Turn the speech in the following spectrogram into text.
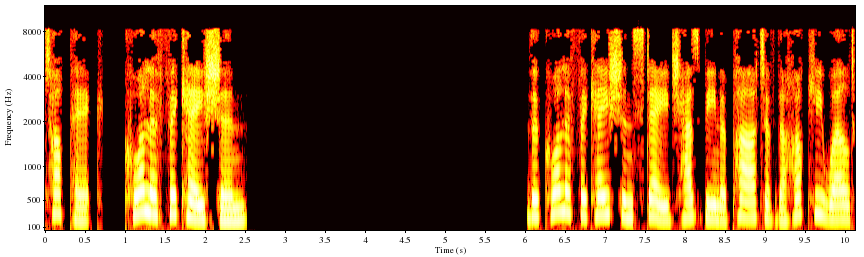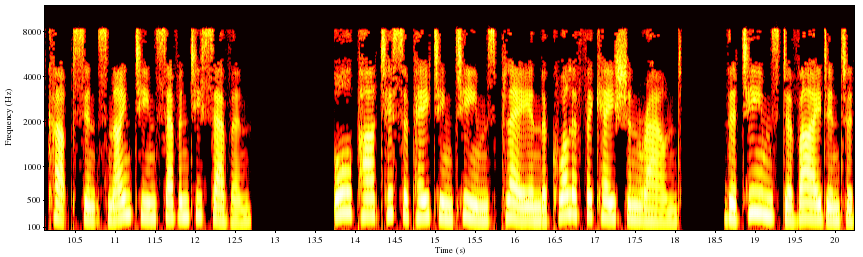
Topic: Qualification The qualification stage has been a part of the Hockey World Cup since 1977. All participating teams play in the qualification round. The teams divide into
